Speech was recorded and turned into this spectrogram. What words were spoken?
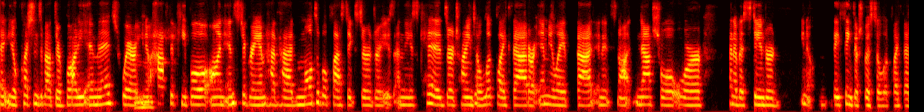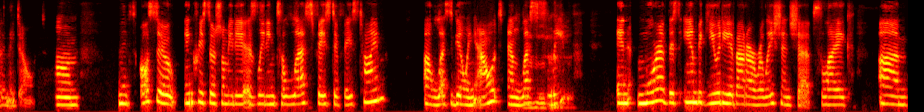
uh, you know, questions about their body image, where mm-hmm. you know mm-hmm. half the people on Instagram have had multiple plastic surgeries, and these kids are trying to look like that or emulate that, and it's not natural or kind of a standard. You know, they think they're supposed to look like that, and they don't. Um, and it's also increased social media is leading to less face-to-face time, uh, less going out, and less mm-hmm. sleep, and more of this ambiguity about our relationships, like. Um,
